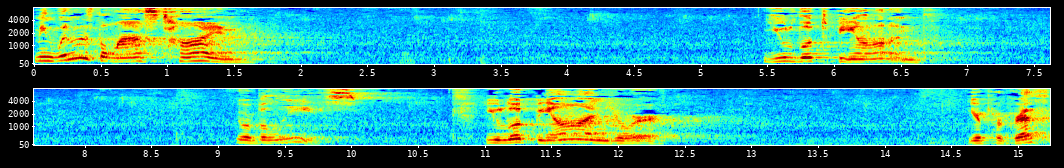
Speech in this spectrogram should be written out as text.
I mean, when was the last time you looked beyond your beliefs. You look beyond your, your progress,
